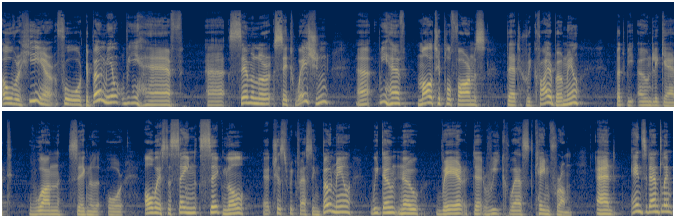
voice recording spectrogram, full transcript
Over here for the bone meal we have a similar situation. Uh, we have multiple farms that require bone meal, but we only get one signal or always the same signal, uh, just requesting bone meal. We don't know where the request came from. And incidentally,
